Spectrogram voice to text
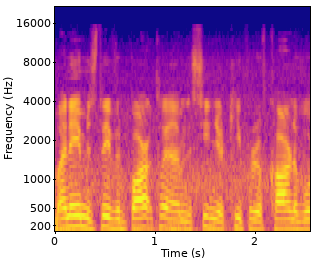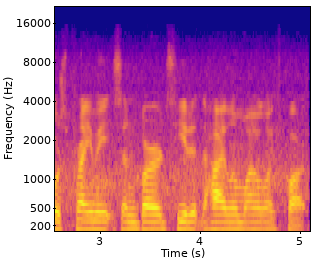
My name is David Barclay. I'm the Senior Keeper of Carnivores, Primates and Birds here at the Highland Wildlife Park.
